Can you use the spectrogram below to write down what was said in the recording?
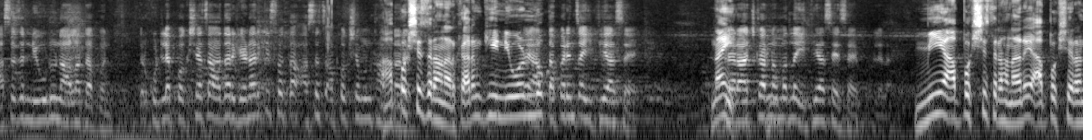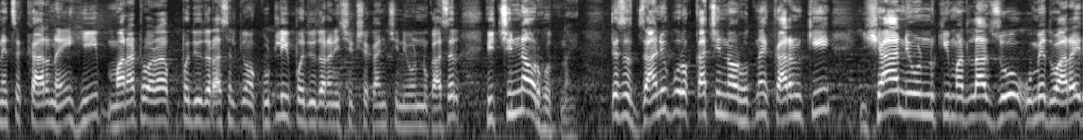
असं जर निवडून आलात आपण तर कुठल्या पक्षाचा आधार घेणार की स्वतः असंच अपक्ष म्हणून? अपक्षच राहणार कारण की ही निवडणूक आतापर्यंतचा इतिहास आहे. नाही. राजकारणामधला इतिहास आहे साहेब. मी अपक्षच राहणार आहे. अपक्ष राहण्याचं कारण आहे ही मराठवाडा पदवीधर असेल किंवा कुठलीही पदवीधर आणि शिक्षकांची निवडणूक असेल ही चिन्हावर होत नाही. त्याचं जाणीवपूर्वक का चिन्हावर होत नाही? कारण की ह्या निवडणुकीमधला जो उमेदवार आहे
